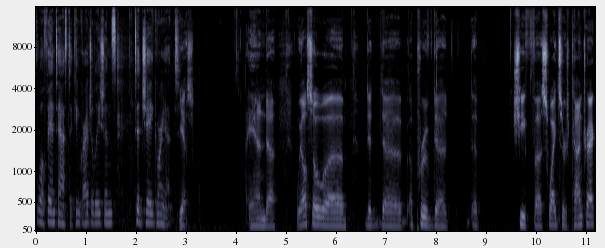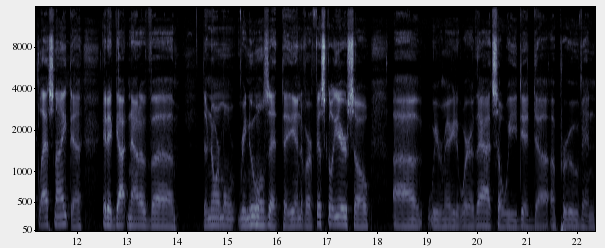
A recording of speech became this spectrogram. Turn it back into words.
Well, fantastic. Congratulations to Jay Grant. Yes. And uh, we also uh, did uh, approved uh, the Chief uh, Schweitzer's contract last night. It had gotten out of uh, the normal renewals at the end of our fiscal year, so uh, we were made aware of that. So we did uh, approve and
